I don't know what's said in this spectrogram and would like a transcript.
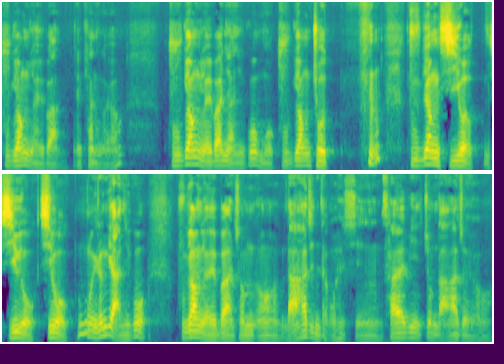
구경 열반 이렇게 하는 거예요. 구경 열반이 아니고 뭐 구경 조 구경 지옥, 지옥, 지옥 뭐 이런 게 아니고 구경 열반 좀 어, 나아진다고 훨씬 삶이 좀 나아져요.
